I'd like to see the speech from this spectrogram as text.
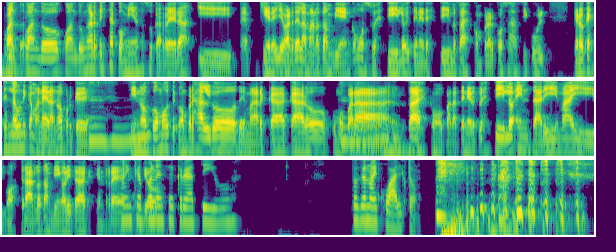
Cuando, brutal. cuando, cuando un artista comienza su carrera y te- quiere llevar de la mano también como su estilo y tener estilo, ¿sabes? Comprar cosas así cool. Creo que esta es la única manera, ¿no? Porque si no, ¿cómo te compras algo de marca caro como para, Ujú. ¿sabes? Como para tener tu estilo en tarima y mostrarlo también ahorita que si en redes, Hay que yo. ponerse creativo. Porque no hay cuarto.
